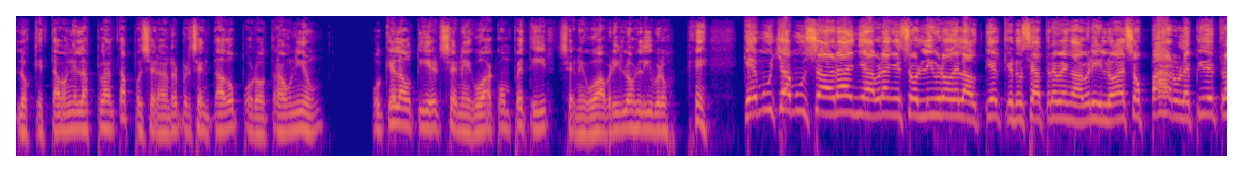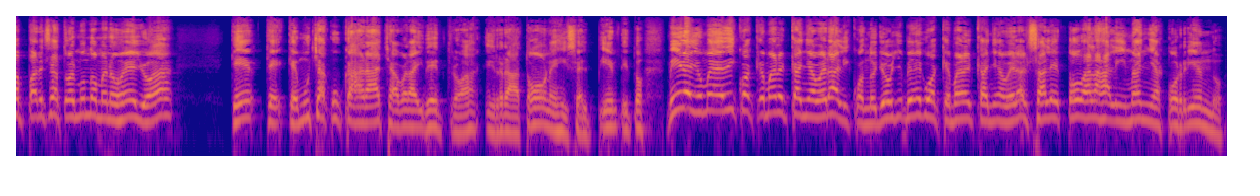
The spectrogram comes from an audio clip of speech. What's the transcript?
los que estaban en las plantas pues serán representados por otra unión, porque la UTIEL se negó a competir, se negó a abrir los libros. Que mucha musaraña habrá en esos libros de Lautier que no se atreven a abrirlo. A esos pájaros le piden transparencia a todo el mundo menos ellos. ¿ah? Que, que, mucha cucaracha habrá ahí dentro, ¿ah? y ratones y serpientes y todo. Mira, yo me dedico a quemar el cañaveral y cuando yo llego a quemar el cañaveral sale todas las alimañas corriendo.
